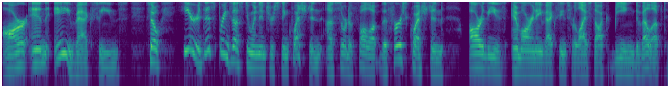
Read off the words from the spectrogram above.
RNA vaccines. So here, this brings us to an interesting question, a sort of follow up. The first question are these mRNA vaccines for livestock being developed?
